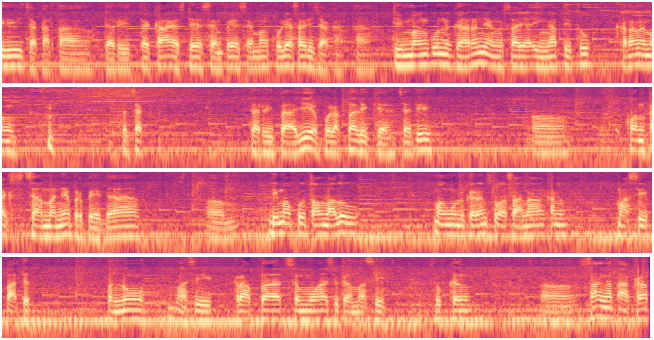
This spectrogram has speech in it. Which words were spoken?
di Jakarta. Dari TK, SD, SMP, SMA, kuliah saya di Jakarta. Di Mangkunegaran yang saya ingat itu karena memang sejak dari bayi ya bolak-balik ya. Jadi uh, konteks zamannya berbeda. Um, 50 tahun lalu Mangkunegaran suasana kan masih padat, penuh, masih kerabat, semua juga masih sugeng, uh, sangat akrab,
